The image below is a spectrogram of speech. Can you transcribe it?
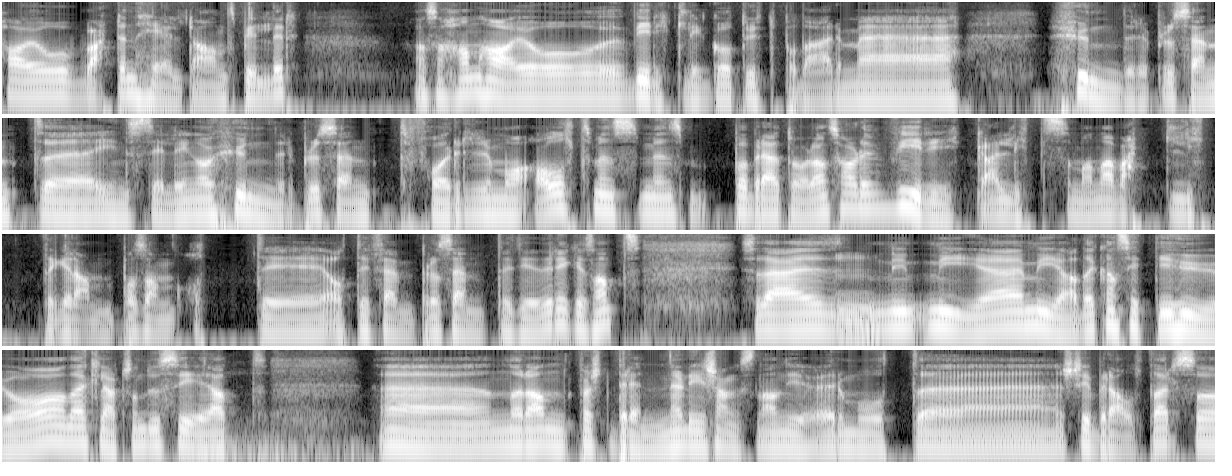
har jo vært en helt annen spiller. Altså Han har jo virkelig gått utpå der med 100% innstilling og 100% form og alt. Mens, mens på Braut Haaland så har det virka litt som han har vært lite grann på sånn 80-85 til tider, ikke sant. Så det er my mye, mye av det kan sitte i huet òg. Det er klart som du sier at eh, når han først brenner de sjansene han gjør mot eh, Gibraltar, så,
